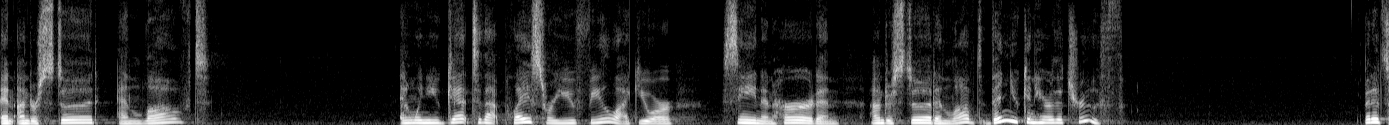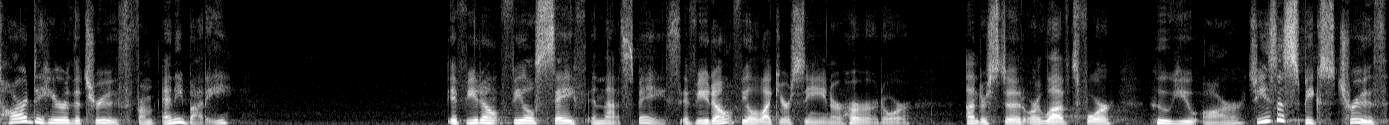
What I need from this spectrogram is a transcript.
and understood and loved. And when you get to that place where you feel like you are seen and heard and understood and loved, then you can hear the truth. But it's hard to hear the truth from anybody if you don't feel safe in that space, if you don't feel like you're seen or heard or understood or loved for who you are. Jesus speaks truth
